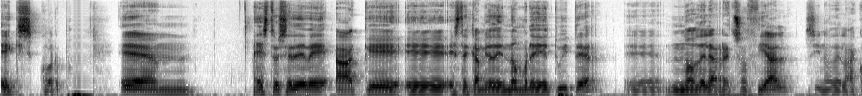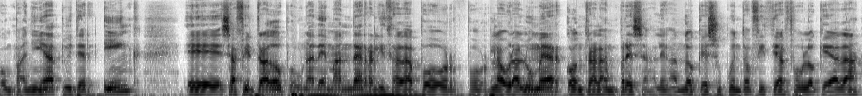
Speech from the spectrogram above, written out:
Xcorp. Em, Esto se debe a que eh, este cambio de nombre de Twitter, eh, no de la red social, sino de la compañía, Twitter Inc., eh, se ha filtrado por una demanda realizada por, por, Laura Lumer contra la empresa, alegando que su cuenta oficial fue bloqueada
